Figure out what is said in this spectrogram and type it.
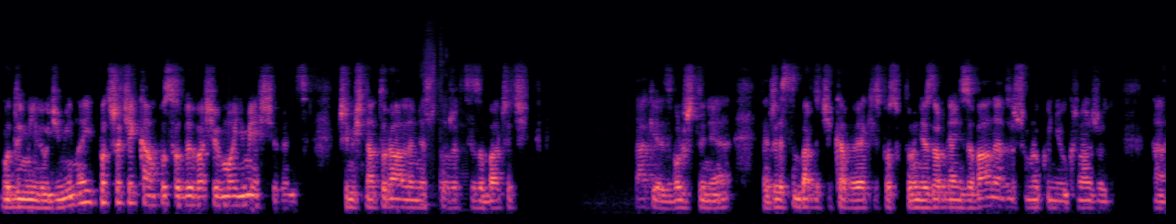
młodymi ludźmi. No i po trzecie, kampus odbywa się w moim mieście, więc czymś naturalnym jest to, że chcę zobaczyć. Tak jest, w Olsztynie. Także jestem bardzo ciekawy, w jaki sposób to będzie zorganizowane. W zeszłym roku nie że e,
